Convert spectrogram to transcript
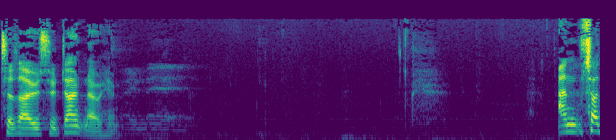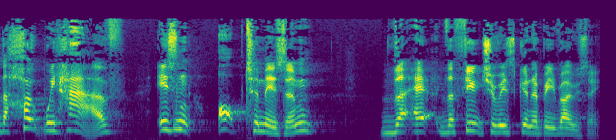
to those who don't know Him. And so the hope we have isn't optimism that the future is going to be rosy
